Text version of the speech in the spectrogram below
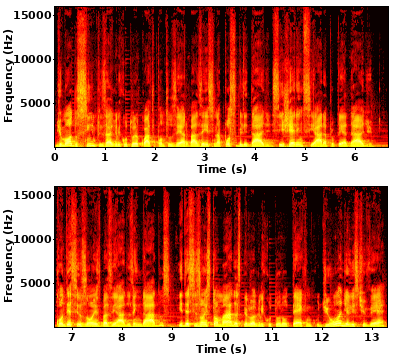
De modo simples, a agricultura 4.0 baseia-se na possibilidade de se gerenciar a propriedade com decisões baseadas em dados e decisões tomadas pelo agricultor ou técnico de onde ele estiver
